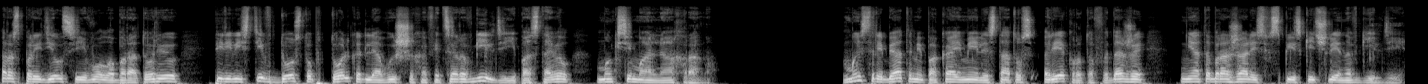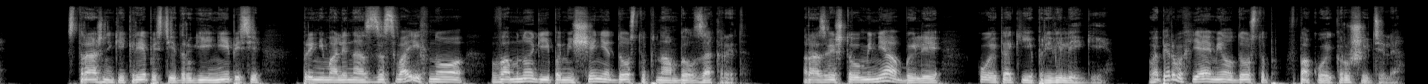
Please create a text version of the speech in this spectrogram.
распорядился его лабораторию перевести в доступ только для высших офицеров гильдии и поставил максимальную охрану. Мы с ребятами пока имели статус рекрутов и даже не отображались в списке членов гильдии. Стражники крепости и другие неписи принимали нас за своих, но во многие помещения доступ нам был закрыт. Разве что у меня были кое-какие привилегии. Во-первых, я имел доступ в покой крушителя.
